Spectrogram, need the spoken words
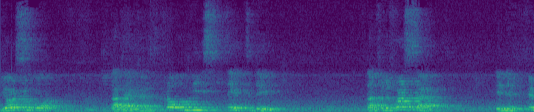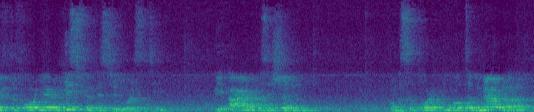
your support, that I can proudly state today that for the first time in the 54-year history of this university, we are in a position from the support group out of Maryland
